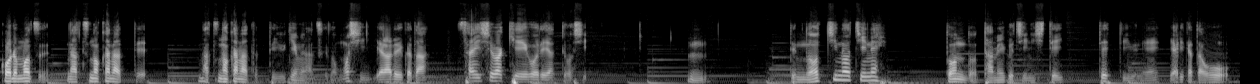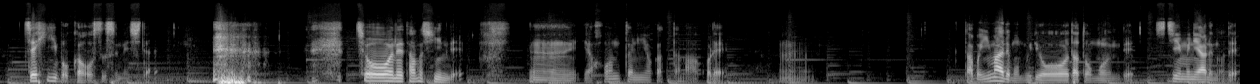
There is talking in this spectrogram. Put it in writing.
これまず、夏の彼方って、夏の彼方っていうゲームなんですけど、もしやられる方、最初は敬語でやってほしい。うん。で、後々ね、どんどんタメ口にしていってっていうね、やり方を、ぜひ僕はお勧めしたい。超ね、楽しいんで。うん、いや、本当に良かったな、これ。うん。多分今でも無料だと思うんで、Steam にあるので、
